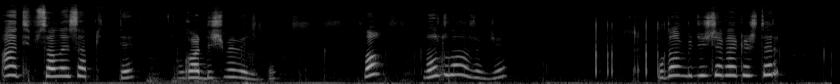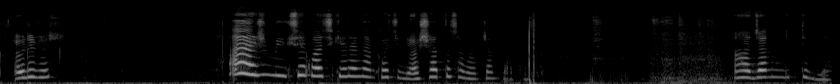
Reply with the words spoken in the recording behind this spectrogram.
Aa tipsal hesap gitti. Kardeşime verildi. Lan ne oldu lan az önce? Buradan bir düşecek arkadaşlar ölürüz. Aa şimdi yüksek başkelerden kaçın diyor. Aşağı atlasam zaten. Aa canım gitti bile.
